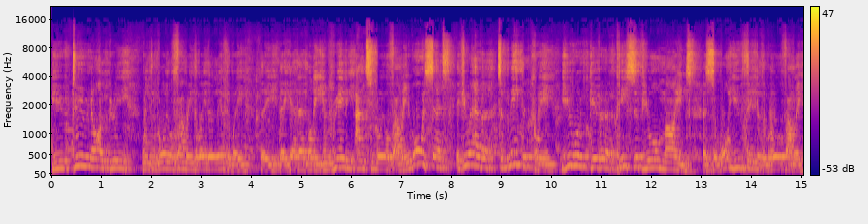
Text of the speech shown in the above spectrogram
You do not agree with the royal family, the way they live, the way they, they get their money. You're really anti royal family. You've always said if you were ever to meet the Queen, you would give her a piece of your mind as to what you think of the royal family,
